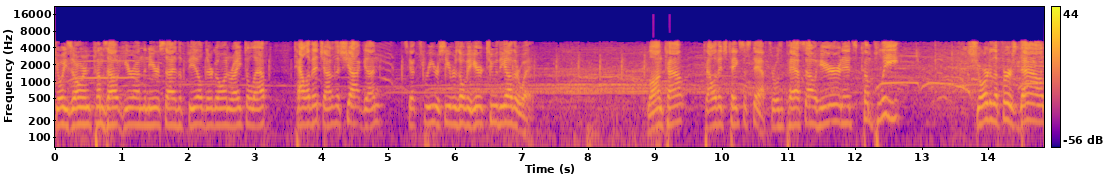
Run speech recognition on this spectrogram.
Joey Zorn comes out here on the near side of the field. They're going right to left. Talovich out of the shotgun. He's got three receivers over here, two the other way. Long count. Talovich takes a step, throws a pass out here, and it's complete. Short of the first down.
